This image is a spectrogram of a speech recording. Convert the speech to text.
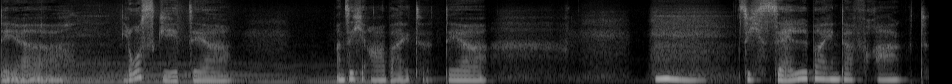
der losgeht, der an sich arbeitet, der hm, sich selber hinterfragt,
